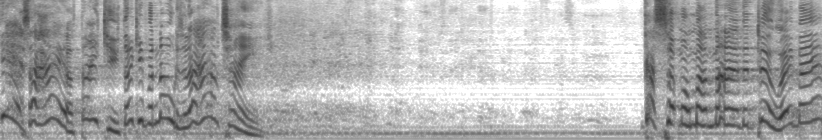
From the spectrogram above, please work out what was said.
Yes, I have. Thank you. Thank you for noticing. I have changed. Got something on my mind to do, amen?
